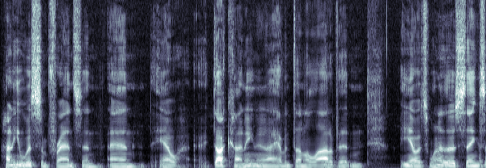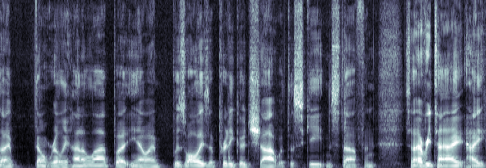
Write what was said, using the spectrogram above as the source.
hunting with some friends and and you know duck hunting, and I haven't done a lot of it. And you know, it's one of those things I don't really hunt a lot, but you know, I was always a pretty good shot with the skeet and stuff. And so every time I, I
